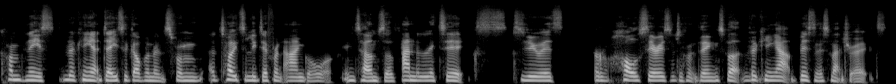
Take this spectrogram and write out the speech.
companies looking at data governance from a totally different angle in terms of analytics to do with a whole series of different things, but looking at business metrics.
